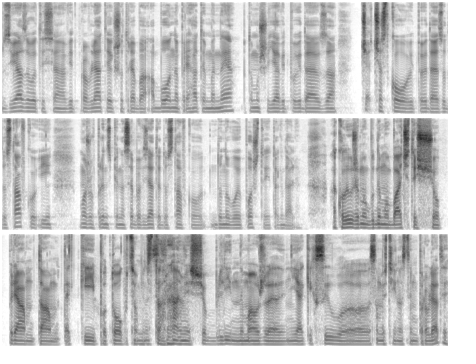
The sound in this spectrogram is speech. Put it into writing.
зв'язуватися, відправляти, якщо треба, або напрягати мене, тому що я відповідаю за частково відповідаю за доставку і можу, в принципі, на себе взяти доставку до нової пошти і так далі. А коли вже ми будемо бачити, що прям там такий поток в цьому інстаграмі, що блін, нема вже ніяких сил е, самостійно з цим управляти,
